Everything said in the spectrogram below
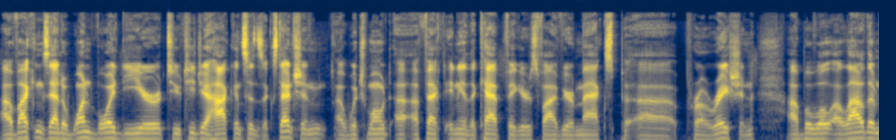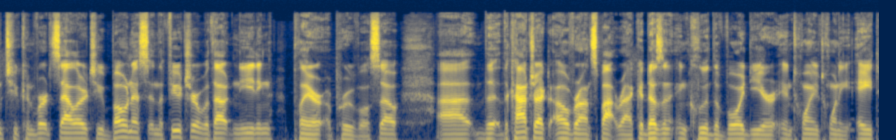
Uh, Vikings added one void year to T.J. Hockenson's extension, which won't affect any of the cap figures, five-year max proration, but will allow them to convert salary to bonus in the future without needing player approval. So the the contract over on Spotrac it doesn't include the void year in 2028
